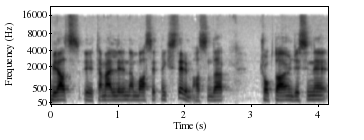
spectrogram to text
biraz e, temellerinden bahsetmek isterim. Aslında çok daha öncesine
